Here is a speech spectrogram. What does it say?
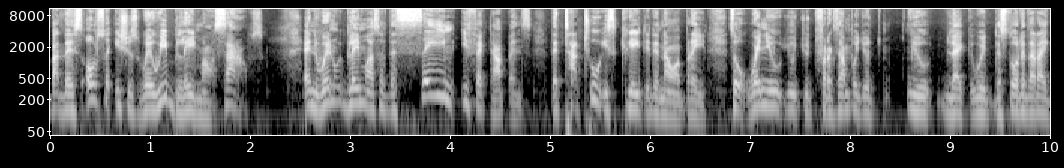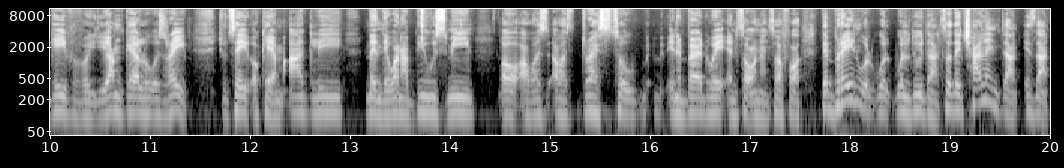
but there's also issues where we blame ourselves. And when we blame ourselves, the same effect happens. The tattoo is created in our brain. So when you, you, you for example, you, you like with the story that I gave of a young girl who was raped, you'd say, okay, I'm ugly, then they want to abuse me, or I was I was dressed so in a bad way, and so on and so forth. The brain will, will, will do that. So the challenge is that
